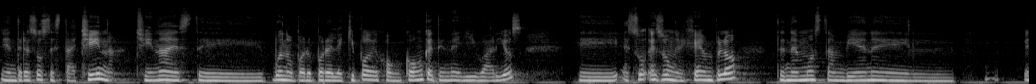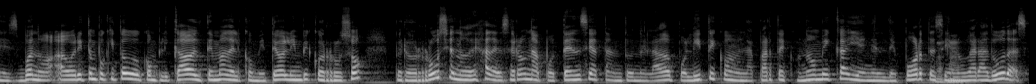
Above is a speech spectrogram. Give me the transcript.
Entre esos está China. China, este, bueno, por, por el equipo de Hong Kong, que tiene allí varios, eh, es, es un ejemplo. Tenemos también el, es, bueno, ahorita un poquito complicado el tema del Comité Olímpico Ruso, pero Rusia no deja de ser una potencia tanto en el lado político, en la parte económica y en el deporte, sin lugar a dudas.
